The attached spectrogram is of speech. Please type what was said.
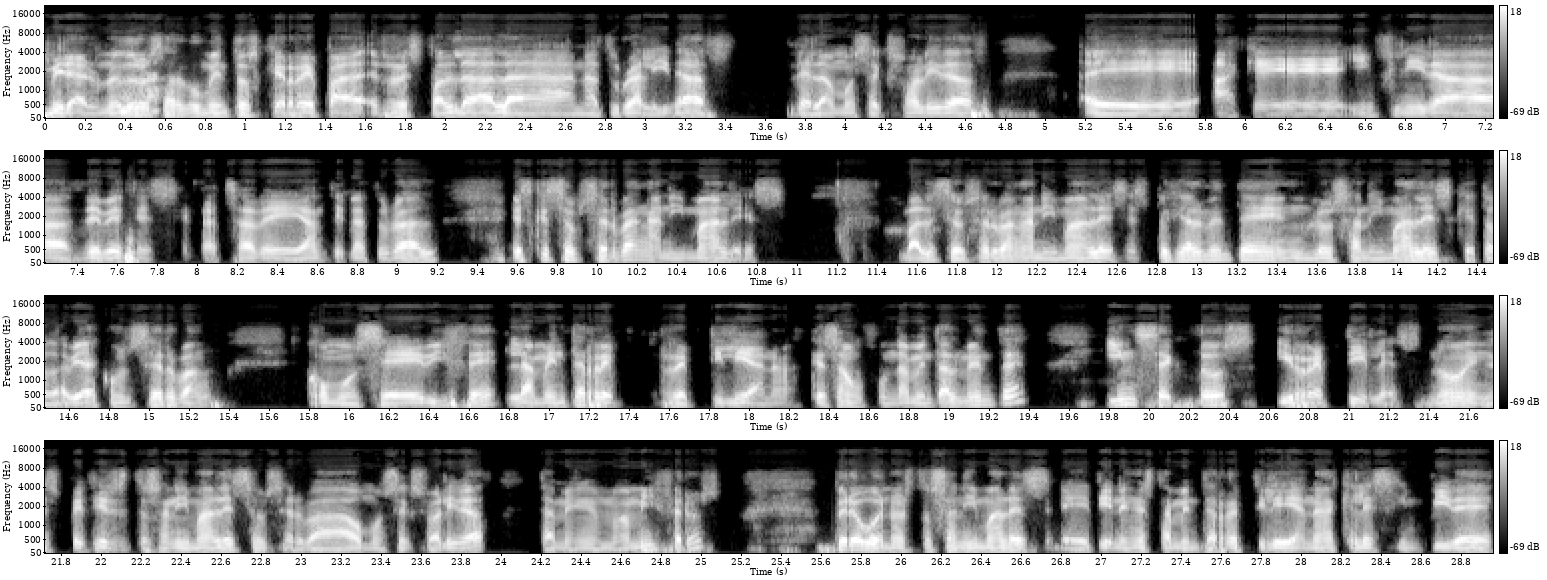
Mirar, uno de los argumentos que respalda la naturalidad de la homosexualidad eh, a que infinidad de veces se tacha de antinatural es que se observan animales. ¿Vale? Se observan animales, especialmente en los animales que todavía conservan, como se dice, la mente reptiliana, que son fundamentalmente insectos y reptiles, ¿no? En especies de estos animales se observa homosexualidad, también en mamíferos, pero bueno, estos animales eh, tienen esta mente reptiliana que les impide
